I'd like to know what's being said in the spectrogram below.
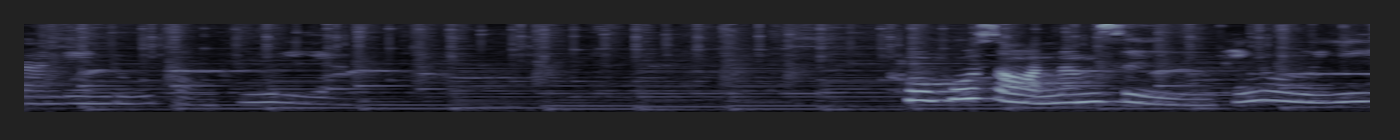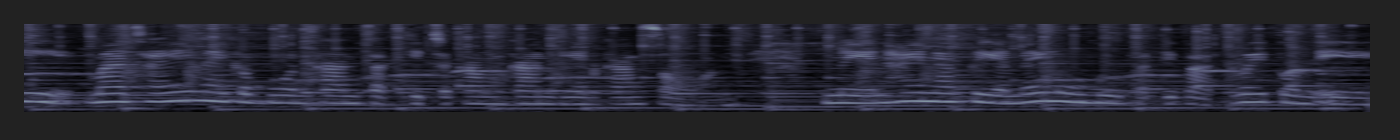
การเรียนรู้ของผู้เรียน ครูผู้สอนนำสื่อเทคโนโลยีมาใช้ในกระบวนการจัดกิจกรรมการเรียนการสอน เน้นให้นักเรียนได้ลงมือปฏิบัติด้วยตนเอง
